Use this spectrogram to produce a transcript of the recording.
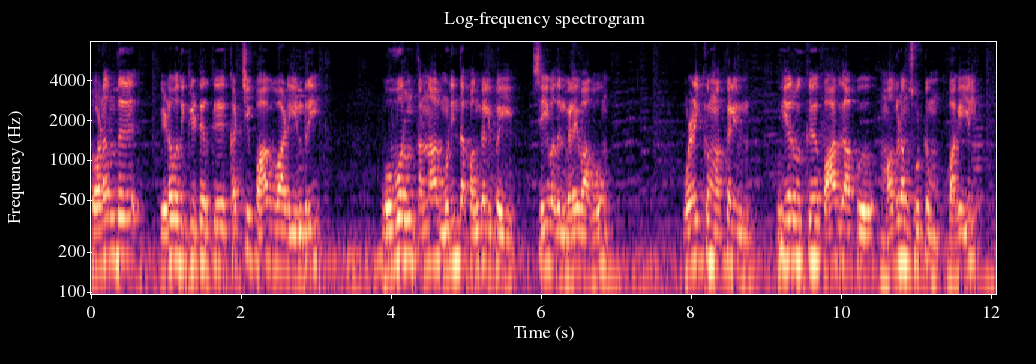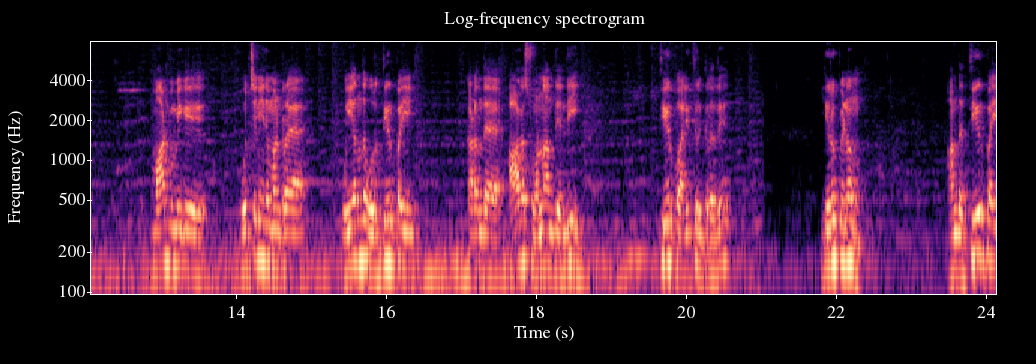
தொடர்ந்து இடஒதுக்கீட்டிற்கு கட்சி பாகுபாடு இன்றி ஒவ்வொரும் தன்னால் முடிந்த பங்களிப்பை செய்வதன் விளைவாகவும் உழைக்கும் மக்களின் உயர்வுக்கு பாதுகாப்பு மகுடம் சூட்டும் வகையில் மாண்புமிகு உச்சநீதிமன்ற உயர்ந்த ஒரு தீர்ப்பை கடந்த ஆகஸ்ட் ஒன்றாம் தேதி தீர்ப்பு அளித்திருக்கிறது. இருப்பினும் அந்த தீர்ப்பை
